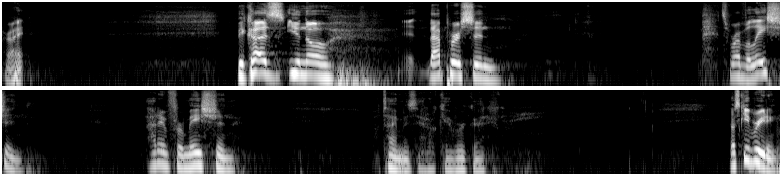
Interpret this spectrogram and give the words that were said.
Right? Because, you know, that person, it's revelation, not information. What time is it? Okay, we're good. Let's keep reading.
